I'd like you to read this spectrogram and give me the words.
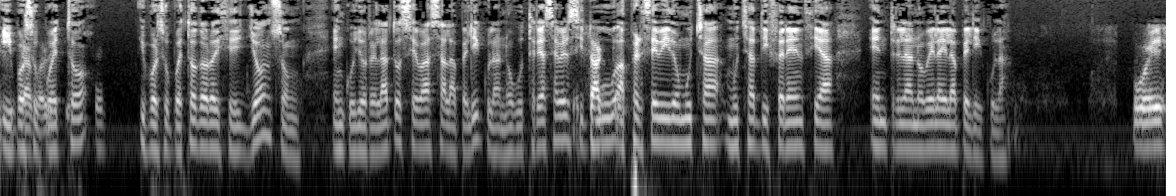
y por supuesto... y por supuesto Dorothy Johnson, en cuyo relato se basa la película. Nos gustaría saber si tú has percibido muchas muchas diferencias entre la novela y la película. Pues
